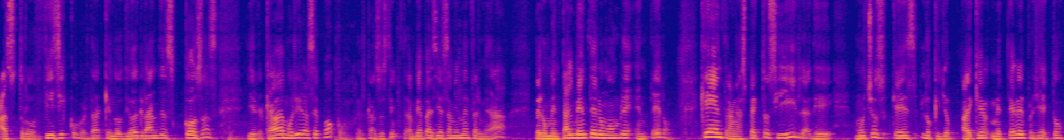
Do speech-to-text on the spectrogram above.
astrofísico, ¿verdad? Que nos dio grandes cosas y acaba de morir hace poco. El caso Steve también padecía esa misma enfermedad, pero mentalmente era un hombre entero. Que entran aspectos, sí, de muchos, que es lo que yo hay que meter en el proyecto,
